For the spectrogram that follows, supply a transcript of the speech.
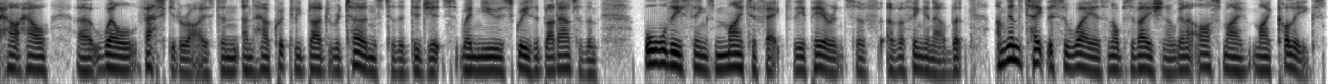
how how uh, well vascularized and, and how quickly blood returns to the digits when you squeeze the blood out of them. All these things might affect the appearance of, of a fingernail, but I'm going to take this away as an observation. I'm going to ask my, my colleagues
